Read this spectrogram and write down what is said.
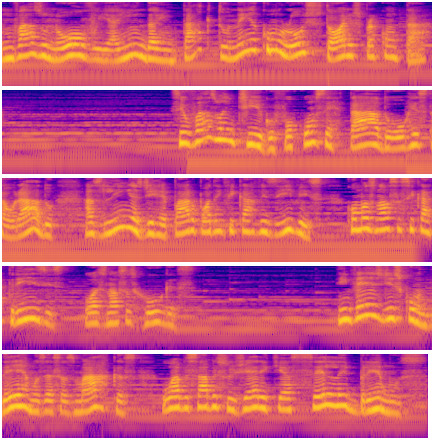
Um vaso novo e ainda intacto nem acumulou histórias para contar. Se o vaso antigo for consertado ou restaurado, as linhas de reparo podem ficar visíveis, como as nossas cicatrizes ou as nossas rugas. Em vez de escondermos essas marcas, o Absabe sugere que as celebremos.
